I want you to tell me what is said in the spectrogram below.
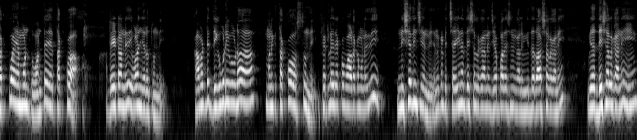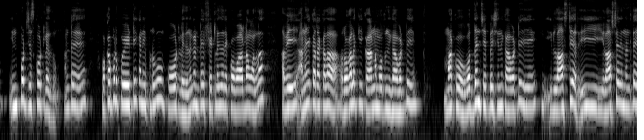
తక్కువ అమౌంట్ అంటే తక్కువ రేట్ అనేది ఇవ్వడం జరుగుతుంది. కాబట్టి దిగుబడి కూడా మనకి తక్కువ వస్తుంది. ఫెర్టిలైజర్ ఎక్కువ వాడకం అనేది నిషేధించింది. ఎందుకంటే చైనా దేశాలు కానీ జపాన్ దేశాలు కానీ వివిధ రాష్ట్రాలు కానీ వివిధ దేశాలు కానీ ఇంపోర్ట్ చేసుకోవట్లేదు. అంటే ఒకప్పుడు పోయేటి కానీ ఇప్పుడు పోవట్లేదు. ఎందుకంటే ఫెర్టిలైజర్ ఎక్కువ వాడడం వల్ల అవి అనేక రకాల రోగాలకి కారణమవుతుంది కాబట్టి మాకు వద్దని చెప్పేసింది కాబట్టి ఈ లాస్ట్ ఇయర్ ఈ లాస్ట్ ఇయర్ ఏంటంటే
